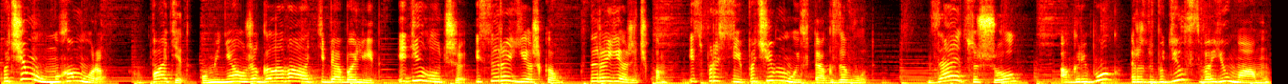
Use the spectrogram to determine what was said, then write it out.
Почему мухоморов?» «Хватит, у меня уже голова от тебя болит. Иди лучше и сыроежкам, к сыроежечкам и спроси, почему их так зовут». Заяц ушел, а грибок разбудил свою маму.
